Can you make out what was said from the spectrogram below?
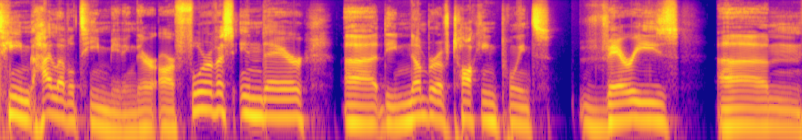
team, high level team meeting. There are four of us in there. Uh, the number of talking points varies. Um,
